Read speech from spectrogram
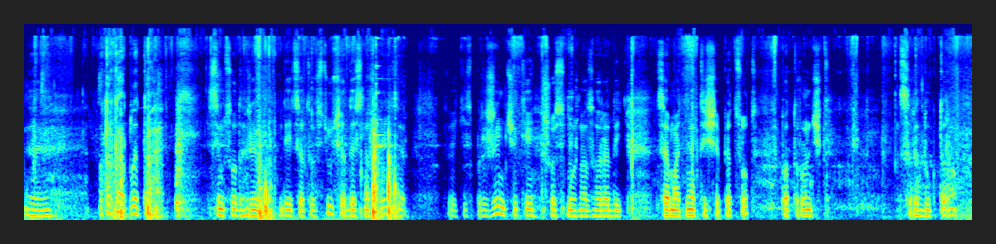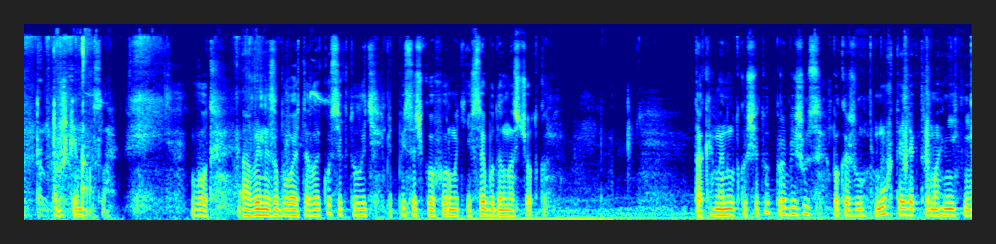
Е, отака плита 700 гривень. Дивіться, товстюча, десь на фрезер. Якісь прижимчики, щось можна згородити. Це матня 1500 патрончик з редуктором. Там трошки масла. Вот. А ви не забувайте лайкосик тулить, підписочку оформити і все буде у нас чітко. Так, минутку ще тут пробіжусь, покажу. Муфти електромагнітні,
